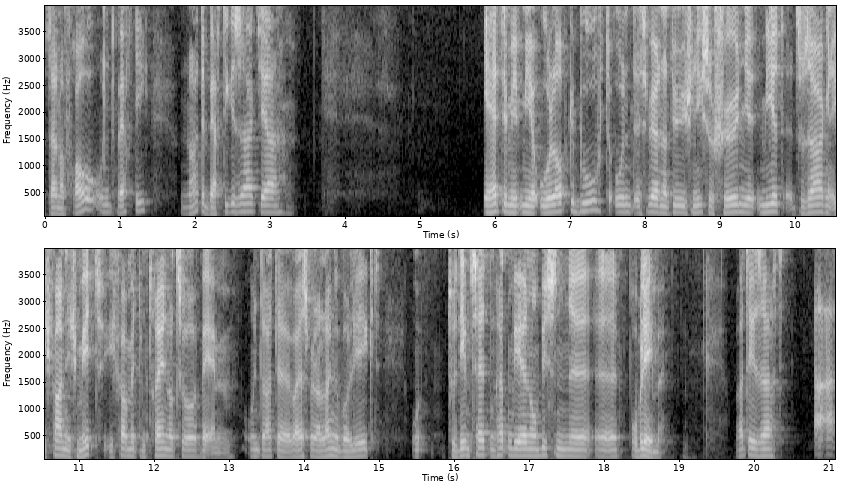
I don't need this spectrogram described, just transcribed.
seiner Frau und Berti. Und dann hatte Berti gesagt, ja, er hätte mit mir Urlaub gebucht und es wäre natürlich nicht so schön, mir zu sagen, ich fahre nicht mit, ich fahre mit dem Trainer zur WM. Und da hat der Weißweiler lange überlegt. Und zu dem Zeitpunkt hatten wir ja noch ein bisschen äh, äh Probleme. Da hat er gesagt, ah,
